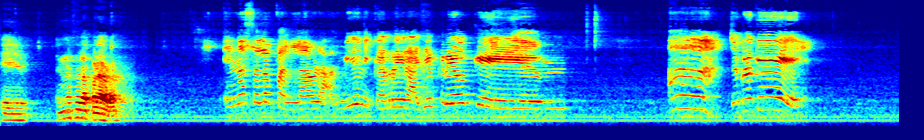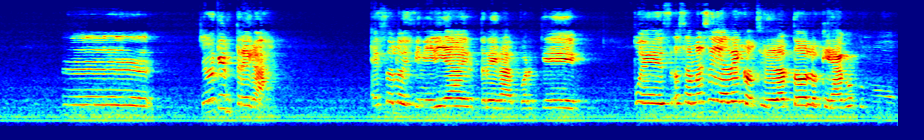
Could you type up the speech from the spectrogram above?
eh, en una sola palabra? En una sola palabra, mi vida y mi carrera. Yo creo que... Ah, yo creo que... Mm, yo creo que entrega. Eso lo definiría entrega, porque pues, o sea, más allá de considerar todo lo que hago como,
